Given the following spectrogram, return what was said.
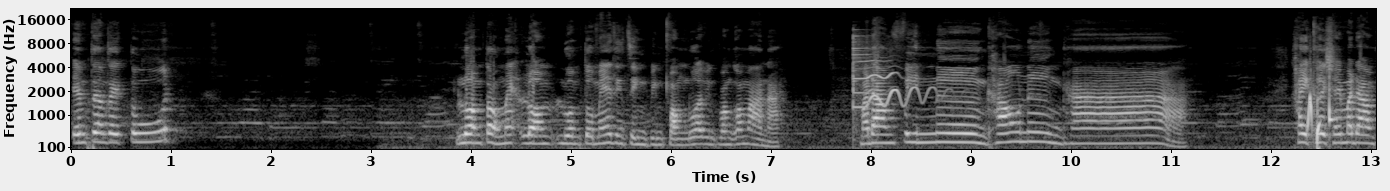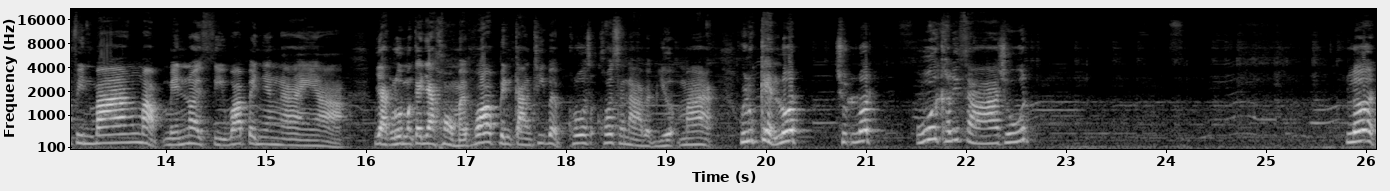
เอ็มเติมใจตูดรวมตัวแม่รวมรวมตัวแม่จริง ๆ ปิงปองด้วยปิงปองก็มานะ มาดามฟินหนึ่งเข้าหนึ่งค่ะ ใครเคยใช้มาดามฟินบ้างหมับเม้นหน่อยสิว่าเป็นยังไงอะ อยากรู้เหมือนกันอยากหอมไหมเพราะว่าเป็นการที่แบบโฆษณาแบบเยอะมากวิลูกเกดรถชุดรถอุ้คาริสาชุด เลิศ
